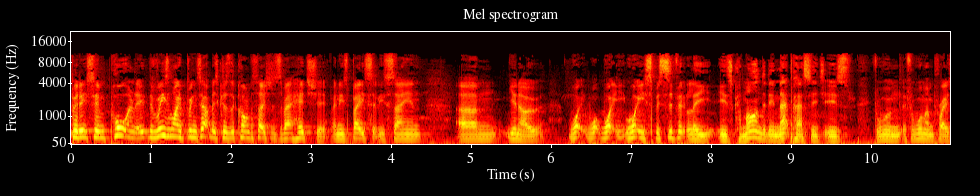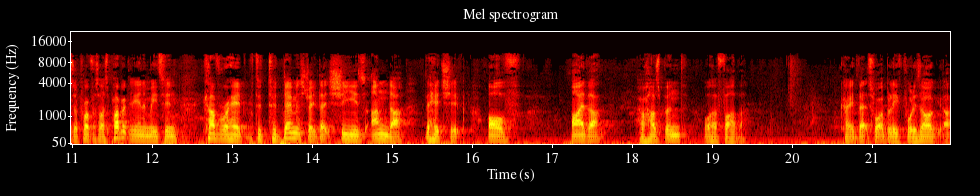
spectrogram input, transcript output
but it's important. The reason why he brings up is because the conversation is about headship, and he's basically saying, um, you know, what, what, what he specifically is commanded in that passage is if a woman, if a woman prays or prophesies publicly in a meeting, cover her head to, to demonstrate that she is under the headship of either her husband or her father. Okay, that's what I believe Paul is, arguing,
